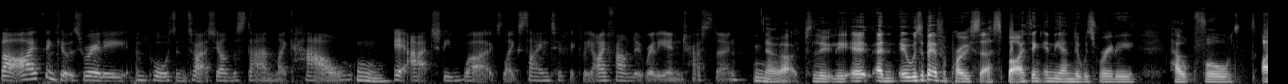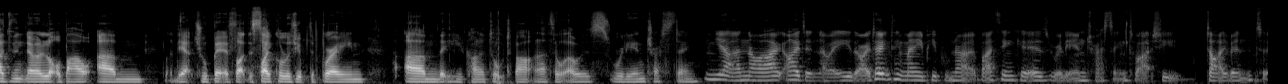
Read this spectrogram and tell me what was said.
But I think it was really important to actually understand like how it actually works, like scientifically. I found it really interesting. No, absolutely. It, and it was a bit of a process, but I think in the end it was really helpful. I didn't know a lot about um, like the actual bit of like the psychology of the brain um, that he kind of talked about, and I thought that was really interesting. Yeah, no, I, I didn't know it either. I don't think many people know it, but I think it is really interesting to actually dive into.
